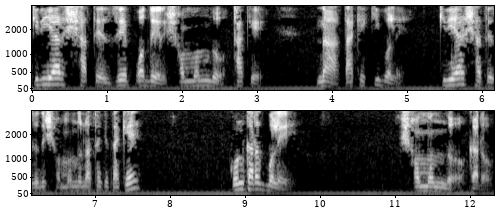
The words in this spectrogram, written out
ক্রিয়ার সাথে যে পদের সম্বন্ধ থাকে, না, তাকে কি বলে? ক্রিয়ার সাথে যদি সম্বন্ধ না থাকে, তাকে কোন কারক বলে? সম্বন্ধ কারক।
